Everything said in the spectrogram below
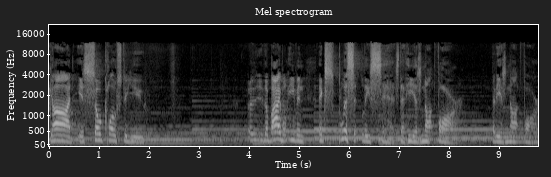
God is so close to you. The Bible even explicitly says that He is not far. That He is not far.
